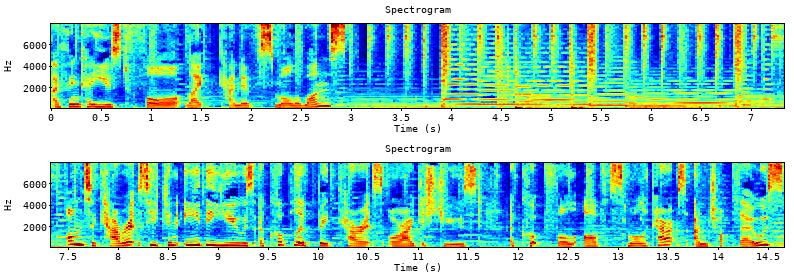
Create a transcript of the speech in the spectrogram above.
I think I used four, like kind of smaller ones. Onto carrots, you can either use a couple of big carrots or I just used a cupful of smaller carrots and chopped those.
